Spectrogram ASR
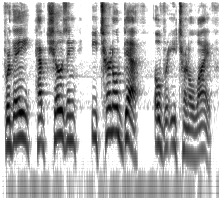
For they have chosen eternal death over eternal life,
